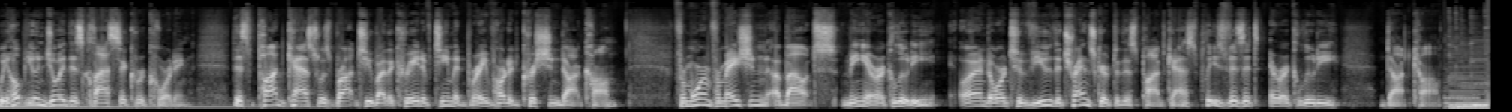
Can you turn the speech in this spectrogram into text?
We hope you enjoyed this classic recording. This podcast was brought to you by the creative team at braveheartedchristian.com. For more information about me, Eric Ludy, and or to view the transcript of this podcast, please visit ericludy.com.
